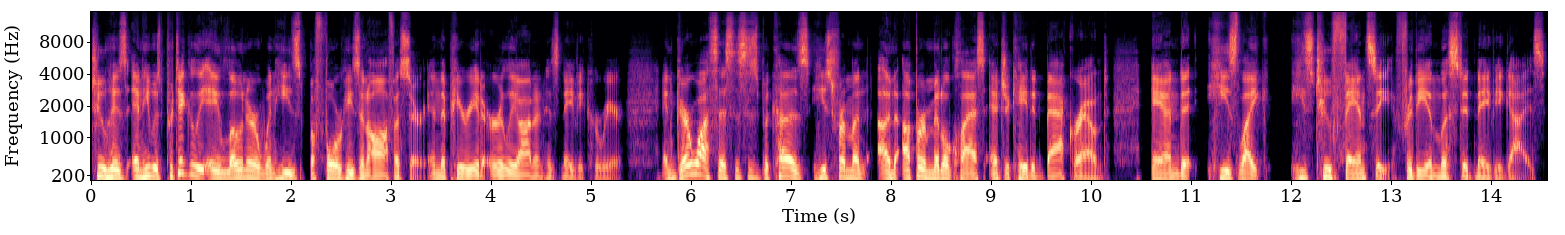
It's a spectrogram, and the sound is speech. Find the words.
to his, and he was particularly a loner when he's before he's an officer in the period early on in his Navy career. And Gerwarth says this is because he's from an, an upper middle class educated background, and he's like he's too fancy for the enlisted Navy guys.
